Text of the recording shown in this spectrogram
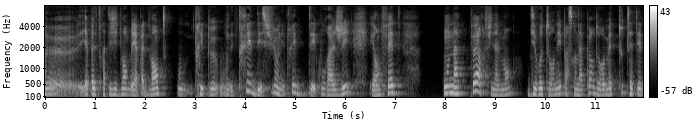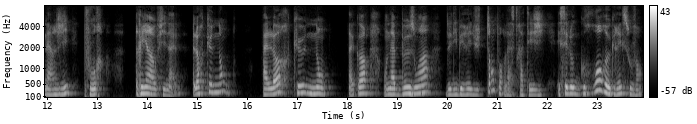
euh, il n'y a pas de stratégie de vente, mais il n'y a pas de vente ou très peu, où on est très déçu, on est très découragé, et en fait, on a peur finalement d'y retourner parce qu'on a peur de remettre toute cette énergie pour rien au final. Alors que non. Alors que non. D'accord? On a besoin de libérer du temps pour la stratégie. Et c'est le gros regret souvent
